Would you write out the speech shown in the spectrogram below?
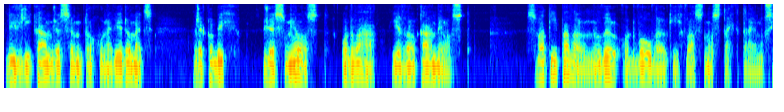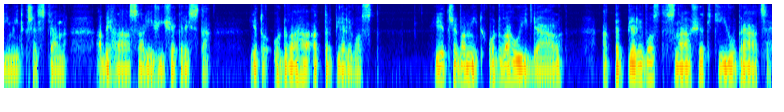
když říkám, že jsem trochu nevědomec, řekl bych, že smělost, odvaha je velká milost. Svatý Pavel mluvil o dvou velkých vlastnostech, které musí mít křesťan, aby hlásal Ježíše Krista. Je to odvaha a trpělivost. Je třeba mít odvahu jít dál a trpělivost snášet tíhu práce.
